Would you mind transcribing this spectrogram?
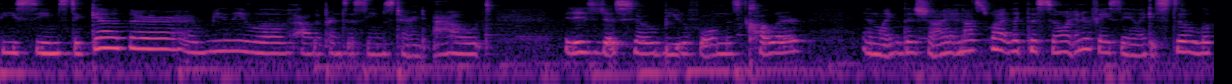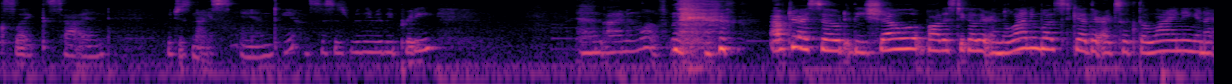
these seams together. I really love how the princess seams turned out. It is just so beautiful in this color and like the shine and that's why like the sewn interfacing like it still looks like satin which is nice and yes this is really really pretty and I'm in love. After I sewed the shell bodice together and the lining bodice together, I took the lining and I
